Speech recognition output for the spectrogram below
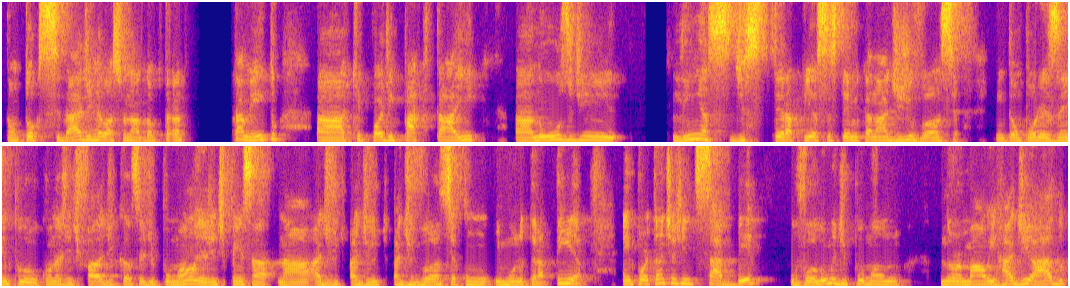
Então, toxicidade relacionada ao tratamento, ah, que pode impactar aí no uso de linhas de terapia sistêmica na adjuvância. Então, por exemplo, quando a gente fala de câncer de pulmão e a gente pensa na adjuvância com imunoterapia, é importante a gente saber o volume de pulmão normal irradiado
